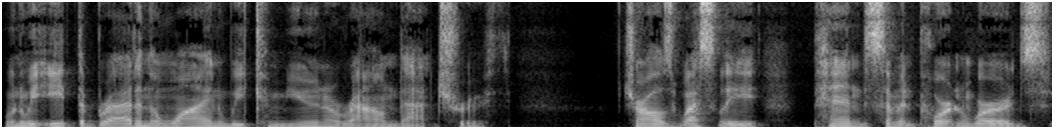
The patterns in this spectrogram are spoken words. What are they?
When we eat the bread and the wine, we commune around that truth. Charles Wesley penned some important words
